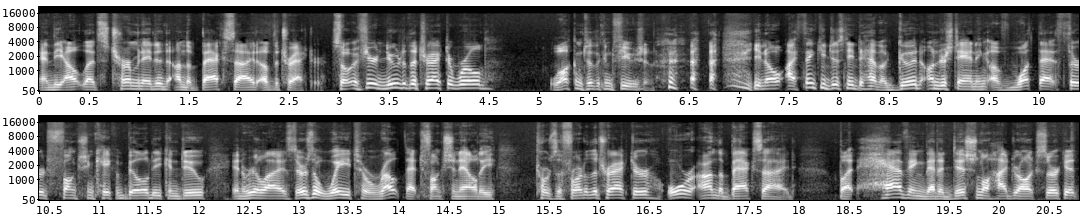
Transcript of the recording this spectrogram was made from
and the outlets terminated on the back side of the tractor. So if you're new to the tractor world, welcome to the confusion. you know, I think you just need to have a good understanding of what that third function capability can do and realize there's a way to route that functionality towards the front of the tractor or on the backside. But having that additional hydraulic circuit,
